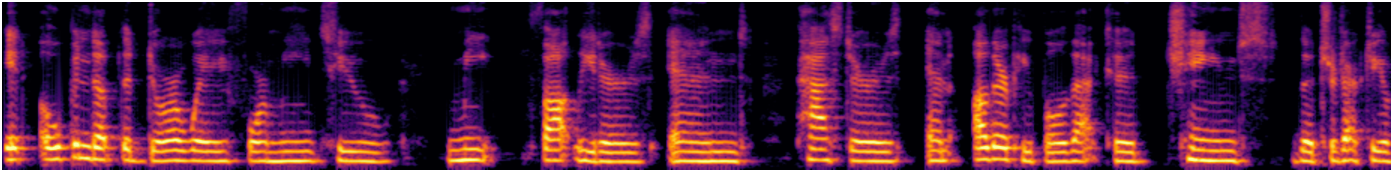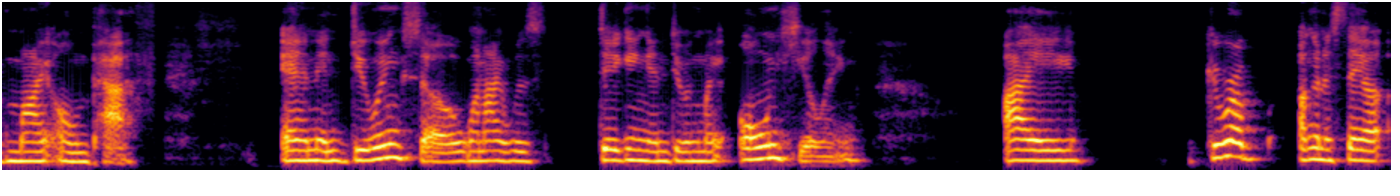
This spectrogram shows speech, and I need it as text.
it opened up the doorway for me to meet thought leaders and pastors and other people that could change the trajectory of my own path. And in doing so, when I was digging and doing my own healing, I grew up I'm going to say a,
